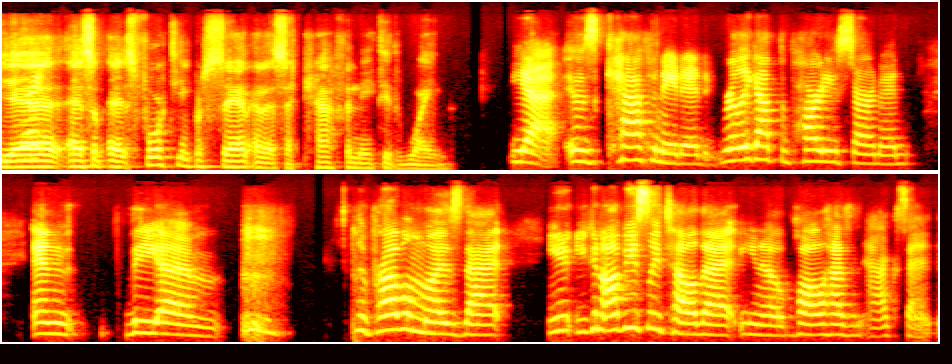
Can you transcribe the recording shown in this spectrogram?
yeah, right? it's it's 14 percent and it's a caffeinated wine. Yeah, it was caffeinated, really got the party started. And the um the problem was that you you can obviously tell that you know Paul has an accent.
